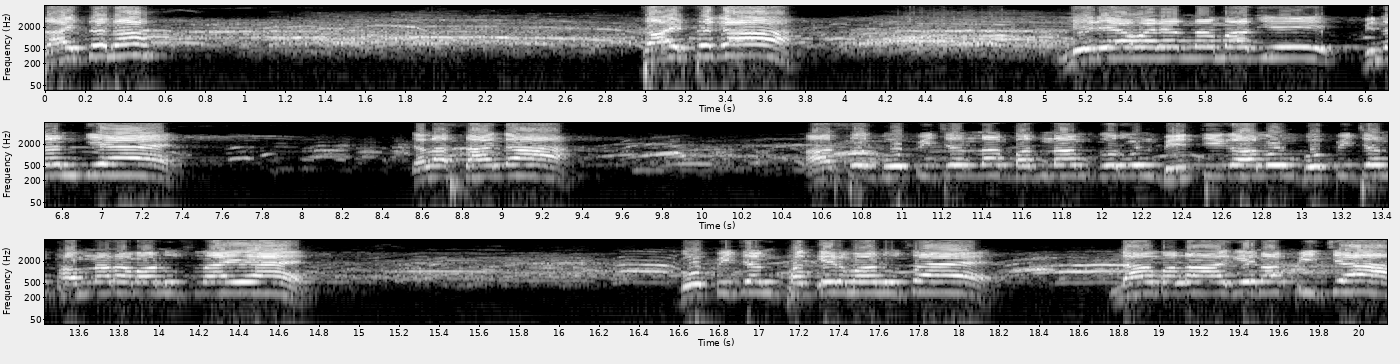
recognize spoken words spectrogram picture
जायचं ना? जायचं का? मीडियावाल्यांना माझी विनंती आहे. त्याला सांगा असं गोपीचंदला बदनाम करून भीती घालून गोपीचंद थांबणारा माणूस नाही आहे. गोपीचंद फकीर माणूस आहे. ना मला आगे ना पिच्या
